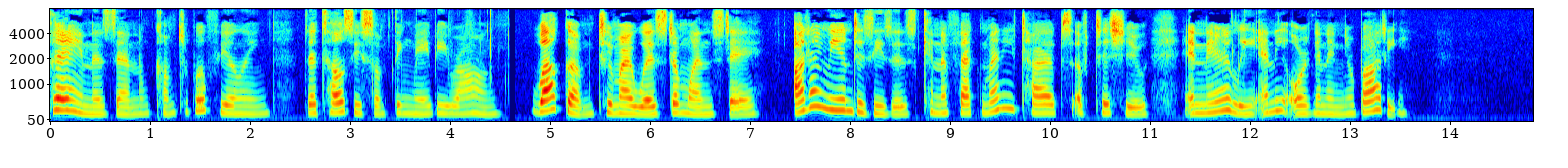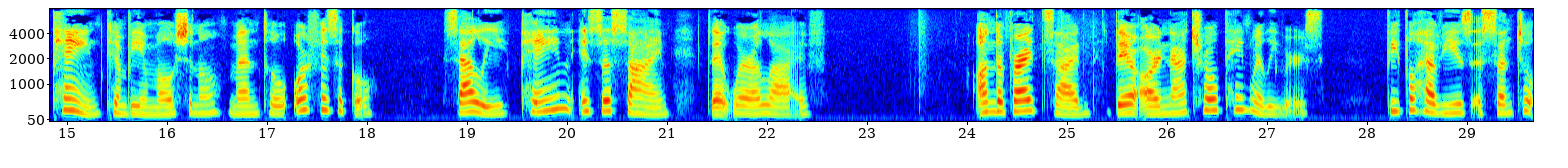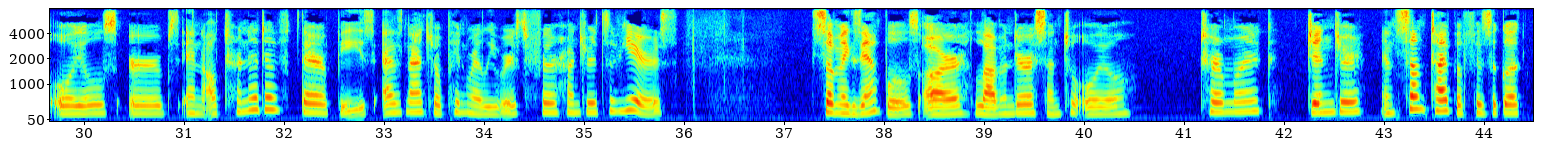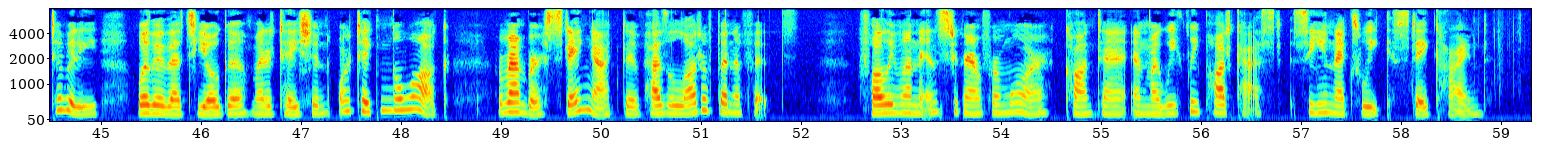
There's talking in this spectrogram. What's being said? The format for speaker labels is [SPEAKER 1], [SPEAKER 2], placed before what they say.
[SPEAKER 1] Pain is an uncomfortable feeling that tells you something may be wrong. Welcome to my Wisdom Wednesday. Autoimmune diseases can affect many types of tissue and nearly any organ in your body. Pain can be emotional, mental, or physical. Sally, pain is a sign that we're alive. On the bright side, there are natural pain relievers. People have used essential oils, herbs, and alternative therapies as natural pain relievers for hundreds of years. Some examples are lavender essential oil, turmeric, ginger, and some type of physical activity, whether that's yoga, meditation, or taking a walk. Remember, staying active has a lot of benefits. Follow me on Instagram for more content and my weekly podcast. See you next week. Stay kind.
